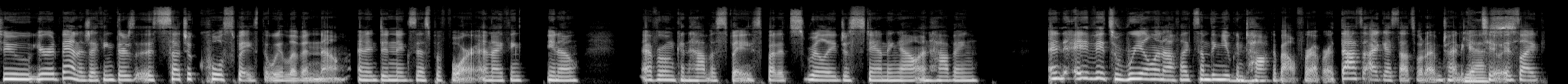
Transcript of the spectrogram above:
to your advantage. I think there's, it's such a cool space that we live in now and it didn't exist before. And I think, you know, everyone can have a space, but it's really just standing out and having, and if it's real enough, like something you can mm-hmm. talk about forever. That's, I guess that's what I'm trying to get to Yes. is like,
